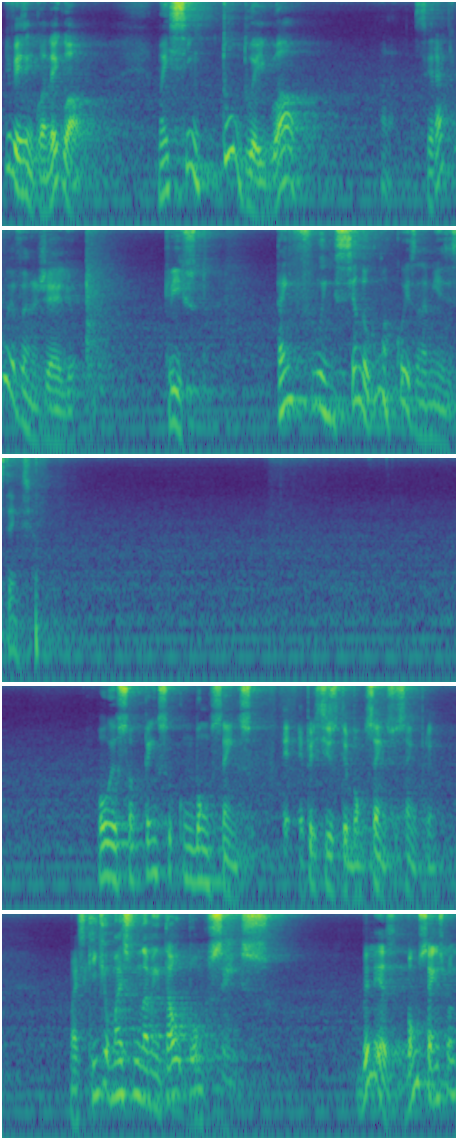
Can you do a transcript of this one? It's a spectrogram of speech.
De vez em quando é igual. Mas sim, tudo é igual. Será que o Evangelho, Cristo, está influenciando alguma coisa na minha existência? Ou eu só penso com bom senso? É, é preciso ter bom senso sempre. Mas o que, que é o mais fundamental? Bom senso. Beleza, bom senso,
